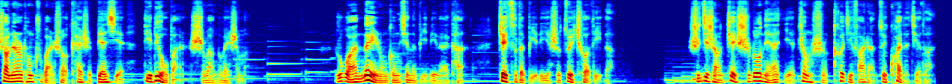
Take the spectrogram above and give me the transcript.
少年儿童出版社开始编写第六版《十万个为什么》。如果按内容更新的比例来看，这次的比例是最彻底的。实际上，这十多年也正是科技发展最快的阶段。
